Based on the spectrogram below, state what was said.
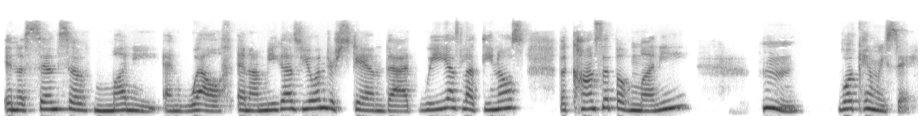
in a sense of money and wealth. And amigas, you understand that we as Latinos, the concept of money, hmm, what can we say?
